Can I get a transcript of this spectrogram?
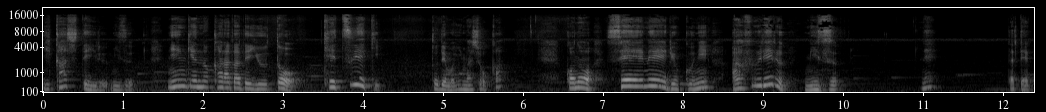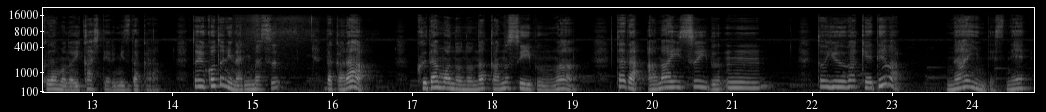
生かしている水。人間の体で言うと血液とでも言いましょうか。この生命力にあふれる水。ね。だって果物を生かしている水だから。ということになります。だから果物の中の水分はただ甘い水分というわけではないんですね。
